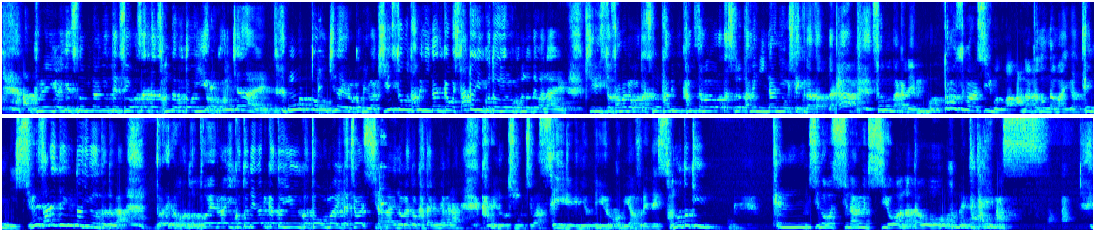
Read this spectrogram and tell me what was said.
悪霊がイエスの皆によって追放されたそんなことを喜んじゃない。もっと大きな喜びはキリストのために何かをしたということを喜ぶのではない。キリスト様が私のために、神様が私のために何をしてくださったか、その中で最も素晴らしいものは、あなたの名前が天に記されているということが、どれほどどえらいことであるかということをお前たちは知らないのかと語りながら、彼の気持ちは聖霊によって喜びあふれて、その時、天地の主なる父をあなたを褒めたたえます。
